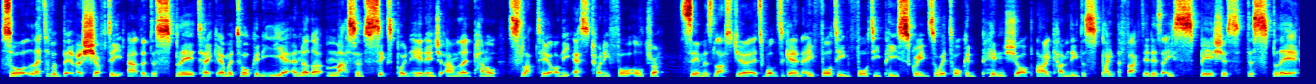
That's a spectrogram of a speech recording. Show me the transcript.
So let's have a bit of a shufty at the display tech and we're talking yet another massive 6.8 inch AMOLED panel slapped here on the S24 Ultra. Same as last year, it's once again a 1440p screen, so we're talking pin sharp eye candy despite the fact it is a spacious display.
